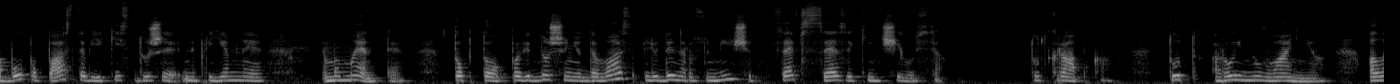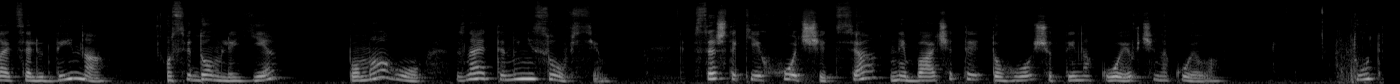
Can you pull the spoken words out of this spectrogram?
або попасти в якісь дуже неприємні моменти. Тобто, по відношенню до вас людина розуміє, що це все закінчилося. Тут крапка, тут руйнування. Але ця людина усвідомлює помагу, знаєте, ну не зовсім. Все ж таки хочеться не бачити того, що ти накоїв чи накоїла. Тут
